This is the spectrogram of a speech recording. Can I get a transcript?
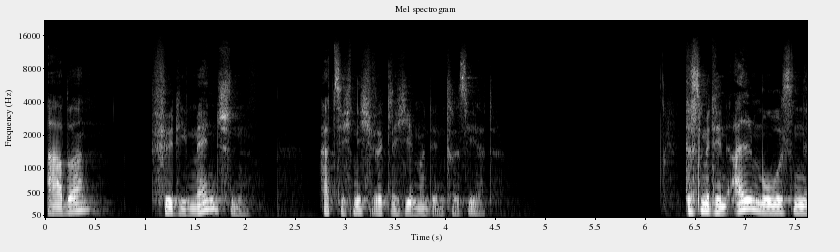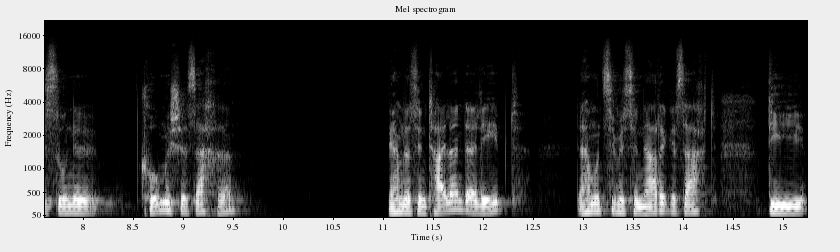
Aber für die Menschen hat sich nicht wirklich jemand interessiert. Das mit den Almosen ist so eine komische Sache. Wir haben das in Thailand erlebt. Da haben uns die Missionare gesagt, die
